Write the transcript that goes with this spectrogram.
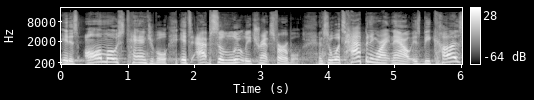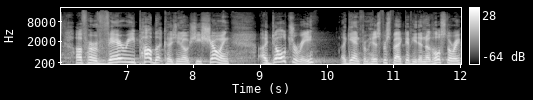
It is almost tangible, it's absolutely transferable. And so, what's happening right now is because of her very public, because you know she's showing adultery, again, from his perspective, he didn't know the whole story.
